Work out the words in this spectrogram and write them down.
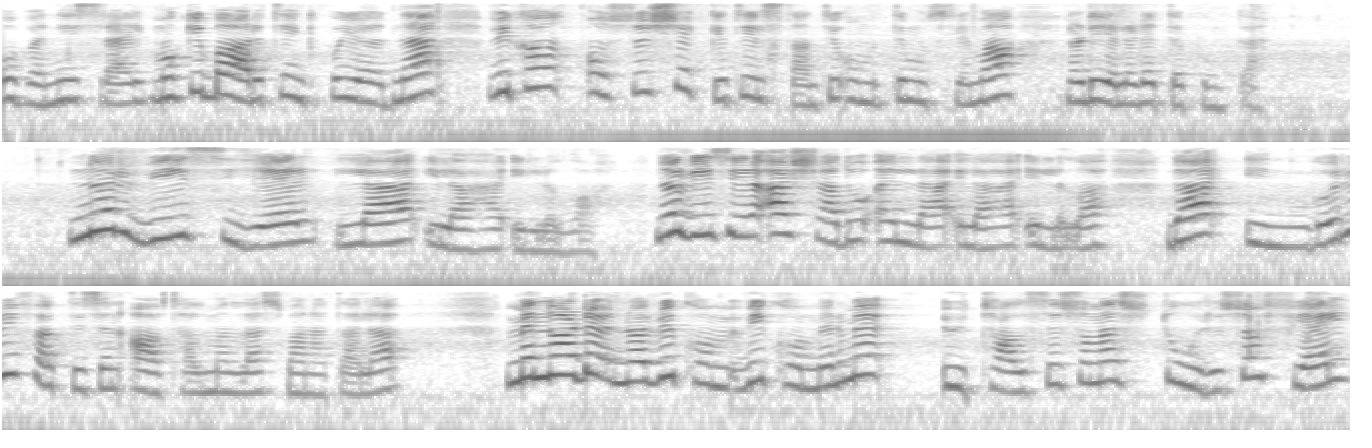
på Ben Israel, må ikke bare tenke på jødene. Vi kan også sjekke tilstand til ummet til muslimer når det gjelder dette punktet. Når vi sier «La ilaha illallah», når vi sier «Ashadu Allah, ilaha illallah», da inngår vi faktisk en avtale med Allah subhanahu Men når, det, når vi, kom, vi kommer med uttalelser som er store som fjell,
